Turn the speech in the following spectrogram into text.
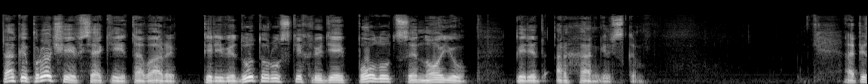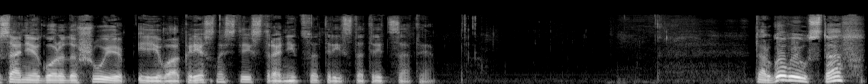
Так и прочие всякие товары переведут у русских людей полуценою, перед Архангельском. Описание города Шуи и его окрестностей, страница 330. Торговый устав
